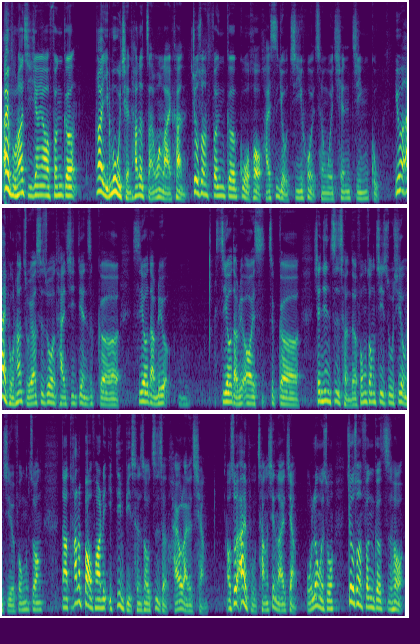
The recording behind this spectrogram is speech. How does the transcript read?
爱普它即将要分割，那以目前它的展望来看，就算分割过后，还是有机会成为千金股。因为爱普它主要是做台积电这个 C O W C O W O S 这个先进制程的封装技术系统级的封装，那它的爆发力一定比成熟制程还要来得强哦。所以爱普长线来讲，我认为说，就算分割之后，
